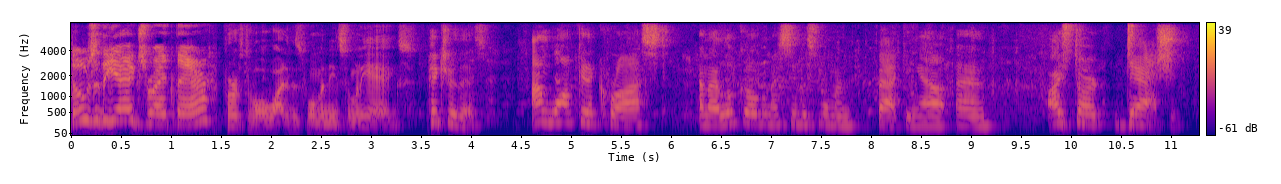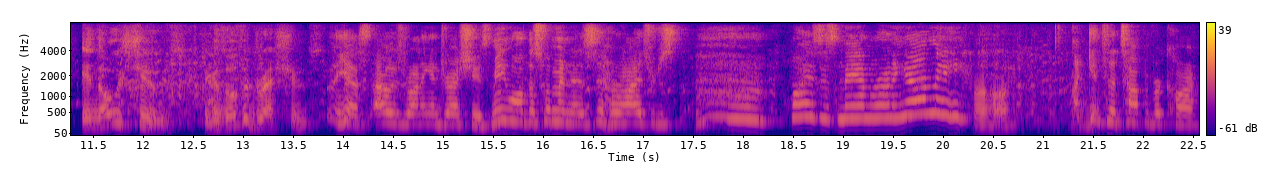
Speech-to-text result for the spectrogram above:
Those are the eggs right there. First of all, why did this woman need so many eggs? Picture this. I'm walking across, and I look over and I see this woman backing out, and I start dashing. In those shoes, because those are dress shoes. Yes, I was running in dress shoes. Meanwhile, this woman is her eyes were just, why is this man running at me? Uh huh. I get to the top of her car,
